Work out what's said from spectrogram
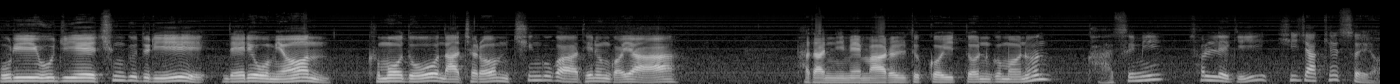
우리 우주의 친구들이 내려오면 금오도 나처럼 친구가 되는 거야. 바다님의 말을 듣고 있던 금어는 가슴이 설레기 시작했어요.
